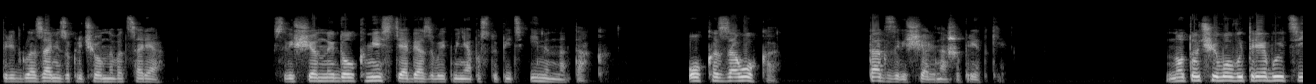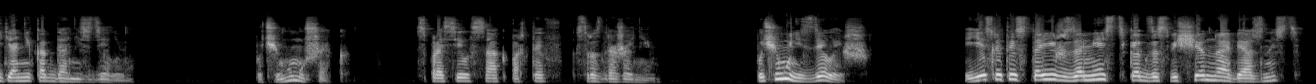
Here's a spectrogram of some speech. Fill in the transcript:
перед глазами заключенного царя. Священный долг мести обязывает меня поступить именно так. Око за око. Так завещали наши предки. Но то, чего вы требуете, я никогда не сделаю. Почему, Мушек? — спросил Саак Партеф с раздражением. «Почему не сделаешь? если ты стоишь за месть как за священную обязанность,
